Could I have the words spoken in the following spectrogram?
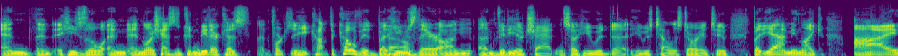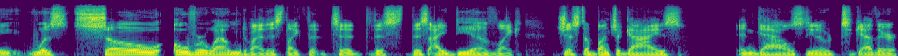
and then he's the and and Lawrence Kasdan couldn't be there because unfortunately he caught the COVID, but he Oh. was there on on video chat, and so he would uh, he was telling the story too. But yeah, I mean, like I was so overwhelmed by this, like the to this this idea of like just a bunch of guys and gals, you know, together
